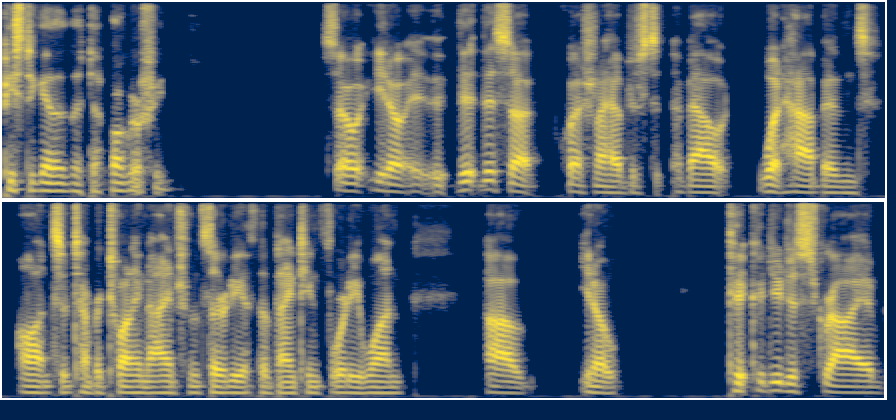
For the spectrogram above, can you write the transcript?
piece together the topography. So, you know, th- this uh, question I have just about what happened on September 29th and 30th of 1941. Uh, you know, could, could you describe,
